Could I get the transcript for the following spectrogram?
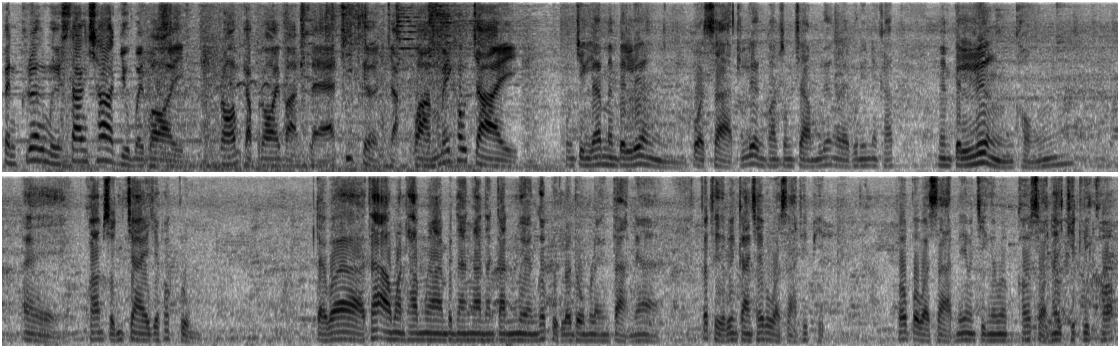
เป็นเครื่องมือสร้างชาติอยู่บ่อยๆ พร้อมกับรอยบาดแผลที่เกิดจากความไม่เข้าใจ ความจริงแล้วมันเป็นเรื่องประวัติศาสตร์เรื่องความทรงจำเรื่องอะไรพวกนี้นะครับ มันเป็นเรื่องของอความสนใจเฉพาะกลุ่ม แต่ว่าถ้าเอามาทำงานเป็นทางงานทางการเมืองก็ปลุกระดมอะไรต่างๆเนี่ยก็ถือเป็นการใช้ประวัติศาสตร์ที่ผิด เพราะประวัติศาสตร์นี่มันจริงๆเขาสอนให้คิดวิเคราะห์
